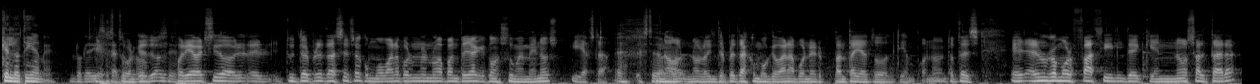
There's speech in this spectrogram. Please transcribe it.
que lo tiene, lo que dices tú, porque podría haber sido, tú interpretas eso como van a poner una nueva pantalla que consume menos y ya está. No, no, lo interpretas como que van a poner pantalla todo el tiempo, ¿no? Entonces, era un rumor fácil de que no saltara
